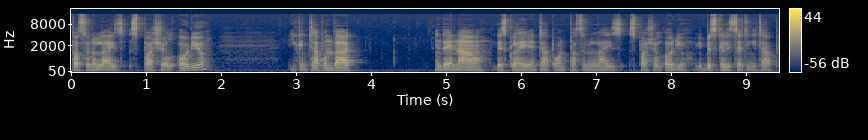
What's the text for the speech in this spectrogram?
personalized spatial audio. You can tap on that and then now let's go ahead and tap on personalized spatial audio. You're basically setting it up.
